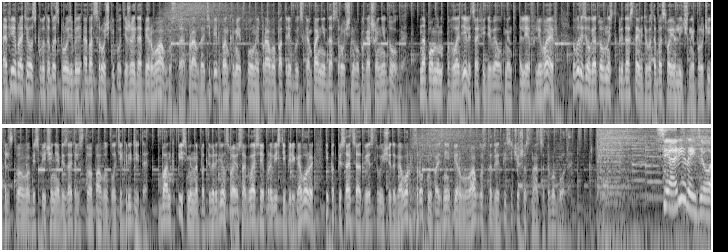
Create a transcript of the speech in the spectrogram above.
АФИ обратилась к ВТБ с просьбой об отсрочке платежей до 1 августа. Правда, теперь банк имеет полное право потребовать с компании досрочного погашения долга. Напомним, владелец АФИ Development Лев Леваев выразил готовность предоставить ВТБ свое личное поручительство в обеспечении обязательства по выплате кредита. Банк письменно подтвердил свое согласие провести переговоры и подписать соответствующий договор в срок не позднее 1 августа 2016 года. Сиари Радио.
